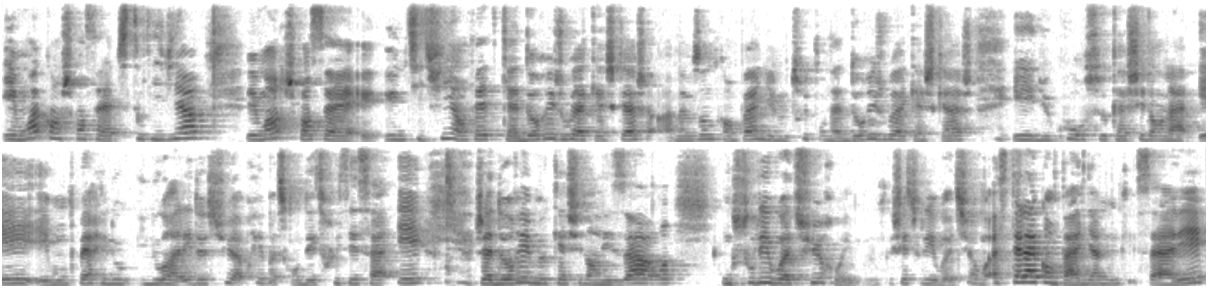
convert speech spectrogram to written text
Et moi, quand je pense à la petite Olivia, mais moi, je pense à une petite fille, en fait, qui adorait jouer à cache-cache. À ma maison de campagne, le truc, on adorait jouer à cache-cache. Et du coup, on se cachait dans la haie. Et mon père, il nous, il nous râlait dessus après parce qu'on détruisait sa haie. J'adorais me cacher dans les arbres ou sous les voitures. Oui, me sous les voitures. c'était la campagne, hein, donc ça allait.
